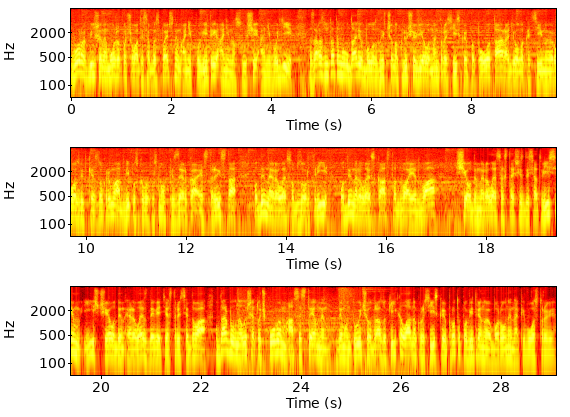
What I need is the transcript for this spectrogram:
Ворог більше не може почуватися безпечним ані в повітрі, ані на суші, ані в воді. За результатами ударів було знищено ключові елементи російської ППО та радіолокаційної розвідки, зокрема дві пускових установки ЗРК С-300, один РЛС Обзор 3, один РЛС Каста 2 е 2 ще один РЛС СТ-68 і ще один РЛС 9С-32. Удар був не лише точковим, а системним, демонтуючи одразу кілька ланок російської протиповітряної оборони на півострові.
